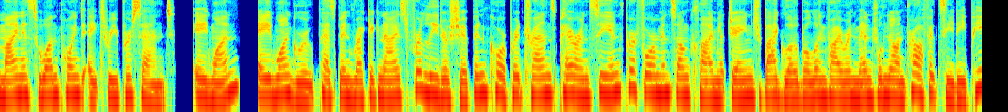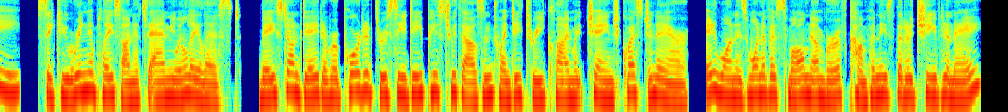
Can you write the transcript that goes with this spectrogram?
minus 1.83%. A1, A1 Group has been recognized for leadership in corporate transparency and performance on climate change by global environmental nonprofit CDP, securing a place on its annual A list. Based on data reported through CDP's 2023 Climate Change Questionnaire, A1 is one of a small number of companies that achieved an A,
